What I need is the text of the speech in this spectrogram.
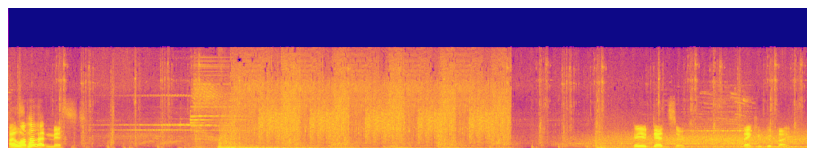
I love how that missed. Okay, you're dead, sir. Thank you, goodbye.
